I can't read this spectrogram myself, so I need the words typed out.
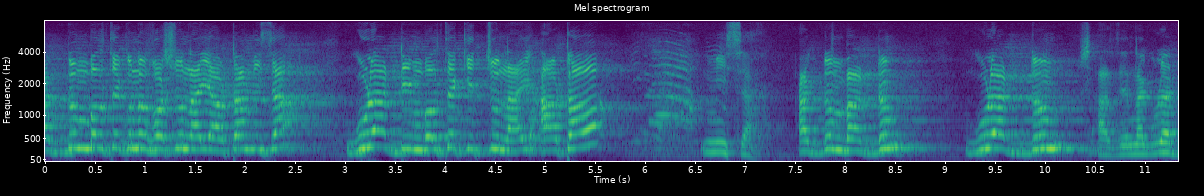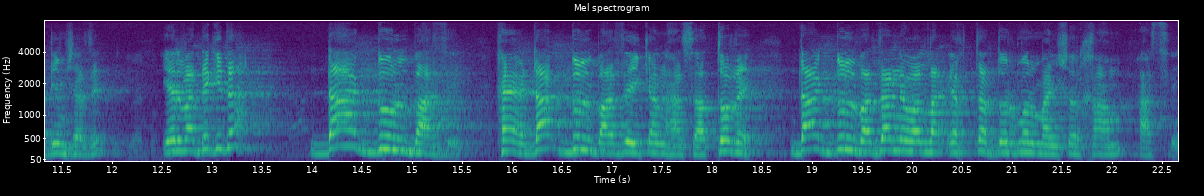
আগডুম বলতে কোনো পশু নাই, আওটা মিসা গুড়ার ডিম বলতে কিচ্ছু নাই, আওটাও মিসা আগডুম বাগডুম গুড়ার ডিম সাজে না গুড়ার ডিম সাজে? এর বাদে কিতা ডাক ডুল বাজে। হ্যাঁ ডাক ডুল বাজে ইকান হাসা। তবে ডাক ডুল বাজানেওয়ালা একটা ধর্মর মানুষের খাম আছে।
